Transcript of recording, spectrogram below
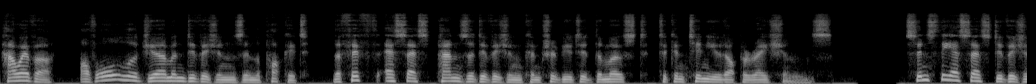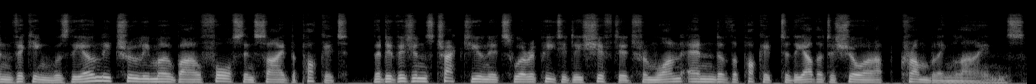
However, of all the German divisions in the pocket, the 5th SS Panzer Division contributed the most to continued operations. Since the SS Division Viking was the only truly mobile force inside the pocket, the division's tracked units were repeatedly shifted from one end of the pocket to the other to shore up crumbling lines.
